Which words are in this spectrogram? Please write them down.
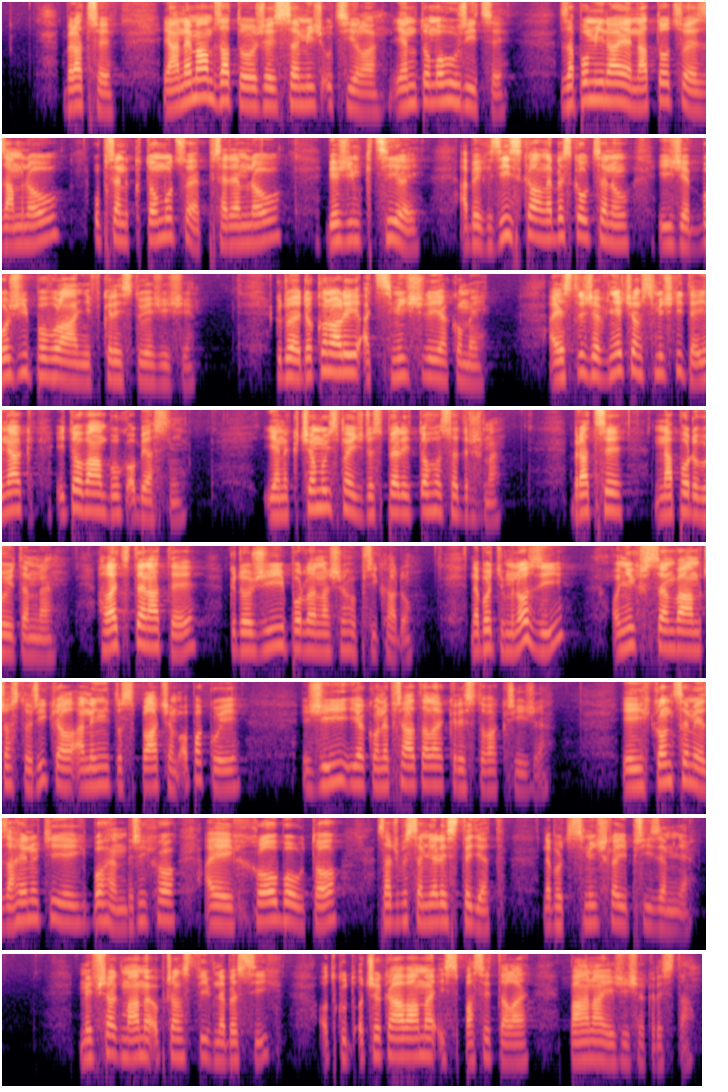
Bratři, já nemám za to, že jsem již u cíle, jen to mohu říci. Zapomíná je na to, co je za mnou, upřen k tomu, co je přede mnou, běžím k cíli, abych získal nebeskou cenu, již je boží povolání v Kristu Ježíši. Kdo je dokonalý, ať smýšlí jako my. A jestliže v něčem smýšlíte jinak, i to vám Bůh objasní. Jen k čemu jsme již dospěli, toho se držme. Bratři, napodobujte mne. Hleďte na ty, kdo žijí podle našeho příkladu. Neboť mnozí, o nich jsem vám často říkal a nyní to s pláčem opakuji, žijí jako nepřátelé Kristova kříže. Jejich koncem je zahynutí, jejich bohem břicho a jejich chloubou to, zač by se měli stydět, neboť smýšlejí přízemně. My však máme občanství v nebesích, odkud očekáváme i spasitele, Pána Ježíše Krista.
